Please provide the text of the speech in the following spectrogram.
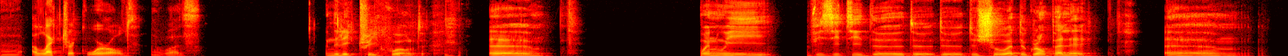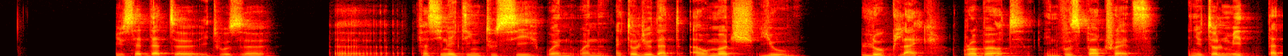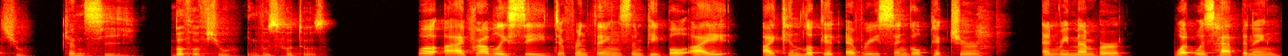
uh, electric world. It was. An electric world. Um, when we visited the, the, the, the, show at the Grand Palais, um, you said that uh, it was uh, uh, fascinating to see when, when I told you that how much you look like Robert in those portraits. And you told me that you can see both of you in those photos. Well, I probably see different things than people. I I can look at every single picture and remember what was happening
